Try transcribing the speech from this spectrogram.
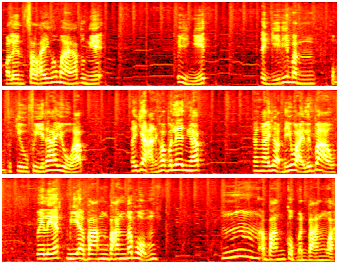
พอเลนสไลด์เข้ามาครับตรงนี้ก็อย่างนี้อย่างนี้ที่มันผมสกิลฟรีได้อยู่ครับแล้วหยานเข้าไปเล่นครับ ยังไงช็อตนี้ไหวหรือเปล่า เวเลสมีอบังบังครับผม อืมอบังกบมันบังว่ะ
